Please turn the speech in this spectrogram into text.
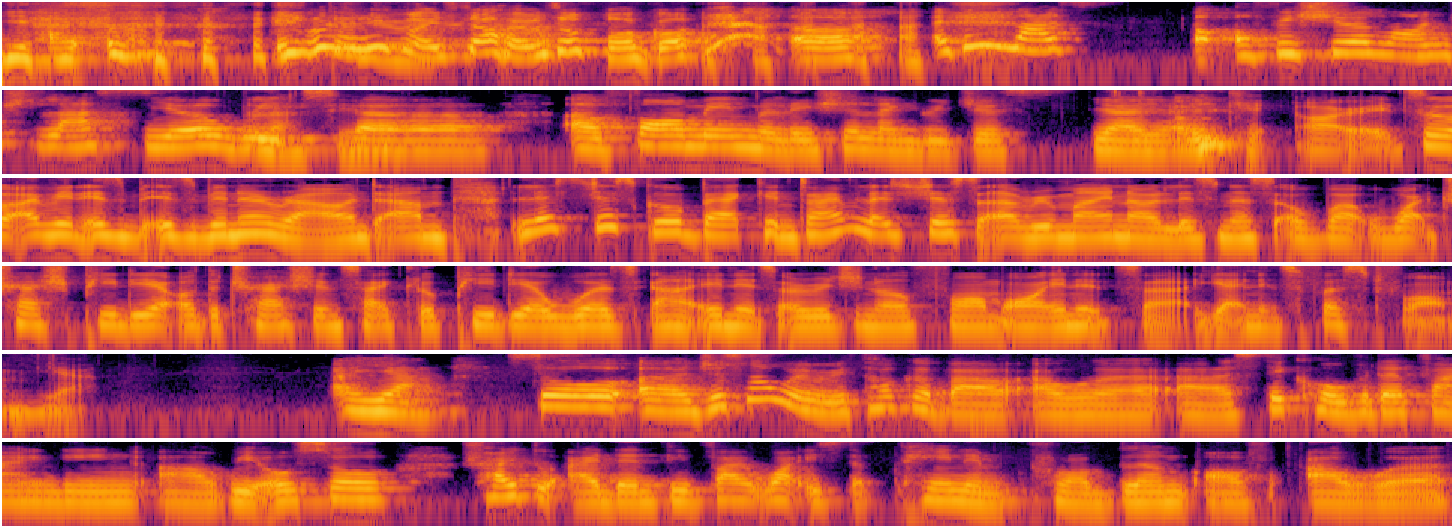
yeah. I even myself, I also forgot. Uh, I think last uh, official launch last year with last year. the uh, four main Malaysian languages. Yeah, yeah. Okay, all right. So I mean, it's it's been around. Um, let's just go back in time. Let's just uh, remind our listeners about what Trashpedia or the Trash Encyclopedia was uh, in its original form or in its uh, yeah in its first form. Yeah. Uh, yeah. So uh, just now when we talk about our uh, stakeholder finding, uh, we also try to identify what is the pain and problem of our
